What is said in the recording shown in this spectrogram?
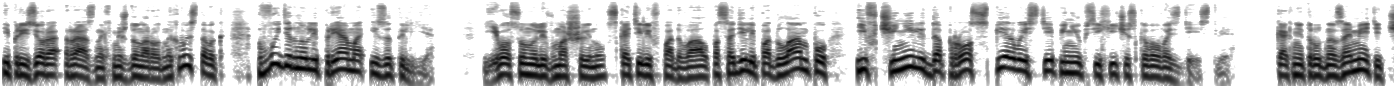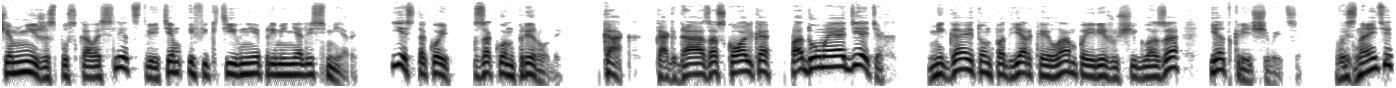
и призера разных международных выставок, выдернули прямо из ателье. Его сунули в машину, скатили в подвал, посадили под лампу и вчинили допрос с первой степенью психического воздействия. Как нетрудно заметить, чем ниже спускалось следствие, тем эффективнее применялись меры. Есть такой закон природы. Как? Когда? За сколько? Подумай о детях. Мигает он под яркой лампой, режущей глаза, и открещивается. «Вы знаете,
